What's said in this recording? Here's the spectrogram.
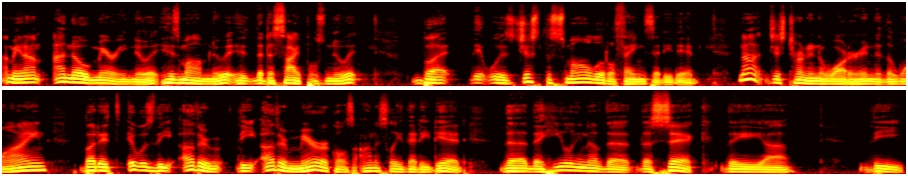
I mean, I'm, I know Mary knew it, his mom knew it, his, the disciples knew it, but it was just the small little things that he did. Not just turning the water into the wine, but it it was the other the other miracles, honestly, that he did the the healing of the the sick, the uh, the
